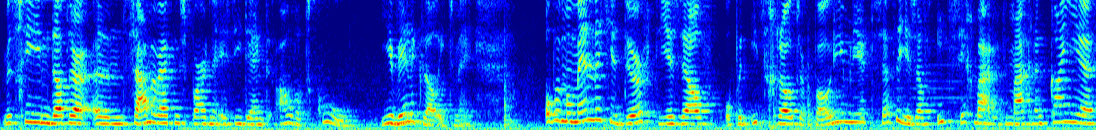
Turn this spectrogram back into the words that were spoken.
misschien dat er een samenwerkingspartner is die denkt: Oh, wat cool, hier wil ik wel iets mee. Op het moment dat je durft jezelf op een iets groter podium neer te zetten, jezelf iets zichtbaarder te maken, dan kan je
